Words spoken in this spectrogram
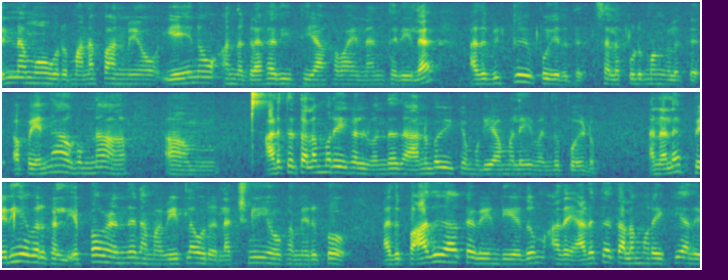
எண்ணமோ ஒரு மனப்பான்மையோ ஏனோ அந்த கிரக ரீதியாகவா என்னன்னு தெரியல. அது விட்டு போயிடுது சில குடும்பங்களுக்கு. அப்போ என்ன ஆகும்னா அடுத்த தலைமுறைகள் வந்து அதை அனுபவிக்க முடியாமலே வந்து போயிடும். அதனால் பெரியவர்கள் எப்போ வந்து நம்ம வீட்டில் ஒரு லக்ஷ்மி யோகம் இருக்கோ அது பாதுகாக்க வேண்டியதும் அதை அடுத்த தலைமுறைக்கு அதை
